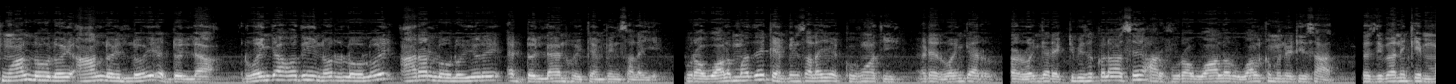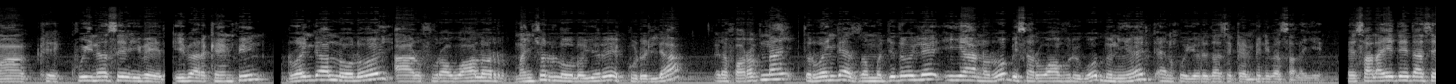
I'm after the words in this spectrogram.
তোমার লো লই আন লই লই এডল্লা রোহিঙ্গা হদি নর লো লই আর লইরে এডল্লান হই ক্যাম্পেইন চালাইয়ে। পুরা ওয়াল মাঝে ক্যাম্পেইন চালাইয়ে কুমতি। এটা রোহিঙ্গার রোহিঙ্গার অ্যাক্টিভিস্ট কলা আছে আর পুরা ওয়াল আর ওয়াল কমিউনিটি সাথ যিবা নাকি মা কুইন আছে এবার ক্যাম্পেইন রোহিঙ্গা লো লই আর পুরা ওয়ালর মানুষের লো লইরে কুড়িল্লা। এটা ফরক নাই। তো রোহিঙ্গা মসজিদ হইলে ইয়ানরও বিচার ওয়া ফুরিব দুনিয়ায়, এন হইরে দাসে ক্যাম্পেইন ইবা চালাইয়ে। এ চালাইয়ে দে দাসে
